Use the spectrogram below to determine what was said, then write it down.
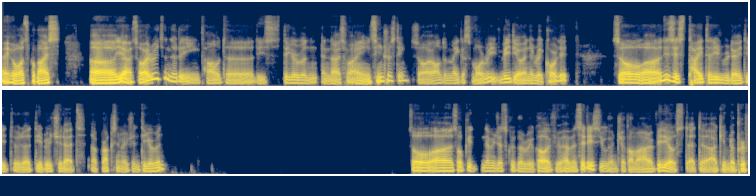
Hey, what's up, guys? Uh, yeah, so I recently encountered this theorem and I find it's interesting. So I want to make a small video and record it. So uh, this is tightly related to the Dirichlet approximation theorem. So uh, so let me just quickly recall. If you haven't seen this, you can check out my other videos that uh, I give the proof.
